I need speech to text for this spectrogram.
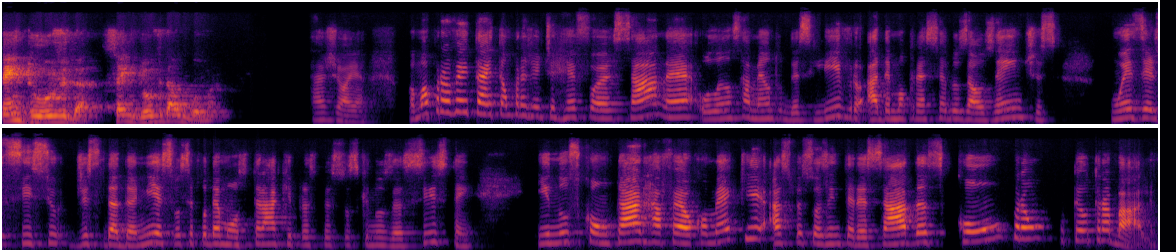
Sem dúvida, sem dúvida alguma. Tá joia. Vamos aproveitar então para a gente reforçar né, o lançamento desse livro, A Democracia dos Ausentes, um exercício de cidadania. Se você puder mostrar aqui para as pessoas que nos assistem e nos contar, Rafael, como é que as pessoas interessadas compram o teu trabalho.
